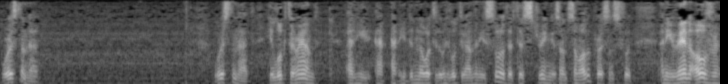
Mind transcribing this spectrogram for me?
worse than that, worse than that, he looked around and he and, and, he didn't know what to do. He looked around and he saw that this string is on some other person's foot, and he ran over.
